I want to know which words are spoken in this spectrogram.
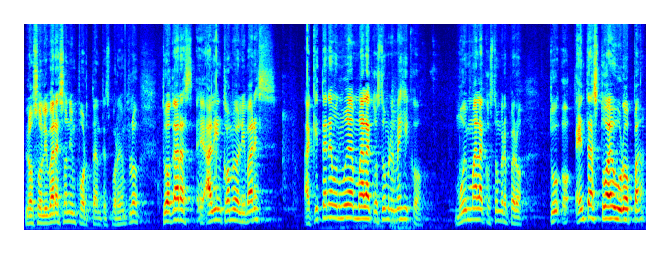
los olivares son importantes. Por ejemplo, tú agarras, eh, ¿alguien come olivares? Aquí tenemos muy mala costumbre en México, muy mala costumbre, pero tú entras tú a Europa,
